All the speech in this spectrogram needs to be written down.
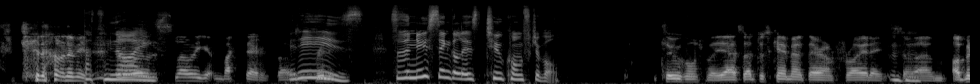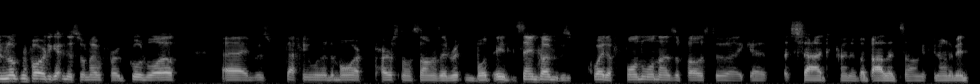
you know what I mean? That's is nice. slowly getting back there. So it's brilliant. So the new single is Too Comfortable. too comfortable. Yeah, so that just came out there on Friday. So Mhm. um, I've been looking forward to getting this one out for a good while. Uh, it was definitely one of the more personal songs I'd written, but at the same time, it was quite a fun one as opposed to like a, a sad kind of a ballad song, if you know what I mean.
